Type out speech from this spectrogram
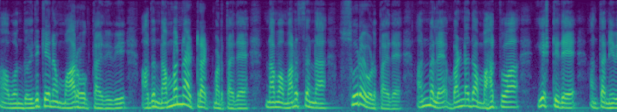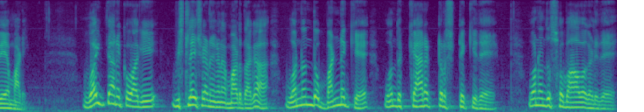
ಆ ಒಂದು ಇದಕ್ಕೆ ನಾವು ಮಾರು ಹೋಗ್ತಾ ಇದ್ದೀವಿ. ಅದು ನಮ್ಮನ್ನು ಅಟ್ರ್ಯಾಕ್ಟ್ ಮಾಡ್ತಾ ಇದೆ. ನಮ್ಮ ಮನಸ್ಸನ್ನು ಸೂರೆಗೊಳ್ತಾ ಇದೆ. ಅಂದಮೇಲೆ ಬಣ್ಣದ ಮಹತ್ವ ಎಷ್ಟಿದೆ ಅಂತ ನೀವೇ ಮಾಡಿ. ವೈಜ್ಞಾನಿಕವಾಗಿ ವಿಶ್ಲೇಷಣೆಗಳನ್ನ ಮಾಡಿದಾಗ ಒಂದೊಂದು ಬಣ್ಣಕ್ಕೆ ಒಂದು ಕ್ಯಾರೆಕ್ಟರಿಸ್ಟಿಕ್ ಇದೆ. ಒಂದೊಂದು ಸ್ವಭಾವಗಳಿದೆ.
